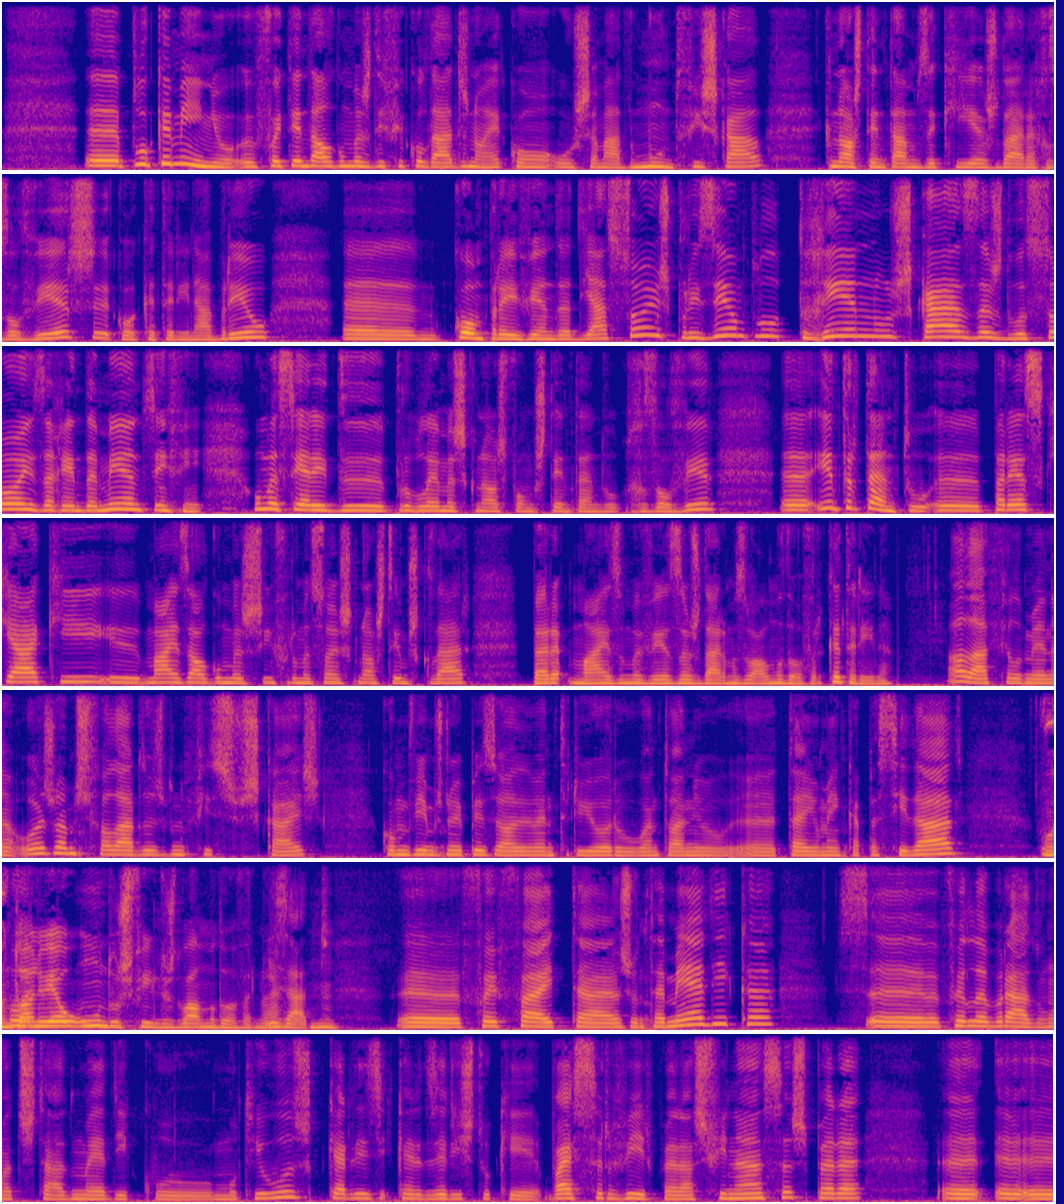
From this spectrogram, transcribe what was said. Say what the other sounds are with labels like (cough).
Eh, pelo caminho, eh, foi tendo algumas dificuldades, não é? Com o chamado mundo fiscal, que nós tentámos aqui ajudar a resolver, eh, com a Catarina Abreu. Uh, compra e venda de ações, por exemplo, terrenos, casas, doações, arrendamentos, enfim, uma série de problemas que nós fomos tentando resolver. Uh, entretanto, uh, parece que há aqui mais algumas informações que nós temos que dar para, mais uma vez, ajudarmos o Almodóvar. Catarina. Olá, Filomena. Hoje vamos falar dos benefícios fiscais como vimos no episódio anterior, o António uh, tem uma incapacidade. O foi... António é um dos filhos do Almodóvar, não é? Exato. Uhum. Uh, foi feita a junta médica, uh, foi elaborado um atestado médico multiuso, quer dizer, quer dizer isto o quê? Vai servir para as finanças, para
